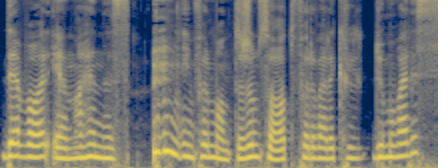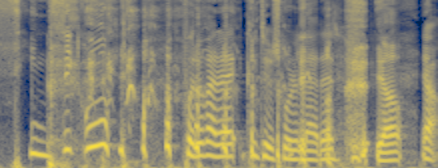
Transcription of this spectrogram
det var en av hennes informanter som sa at for å være du må være sinnssykt god for å være kulturskolelærer. Ja. Ja,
